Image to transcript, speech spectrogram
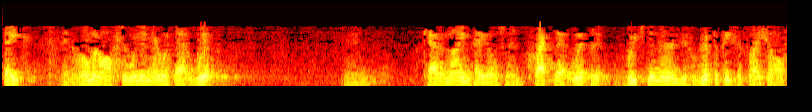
stake and the Roman officer went in there with that whip and a cat of nine tails and cracked that whip and it reached in there and just ripped a piece of flesh off.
